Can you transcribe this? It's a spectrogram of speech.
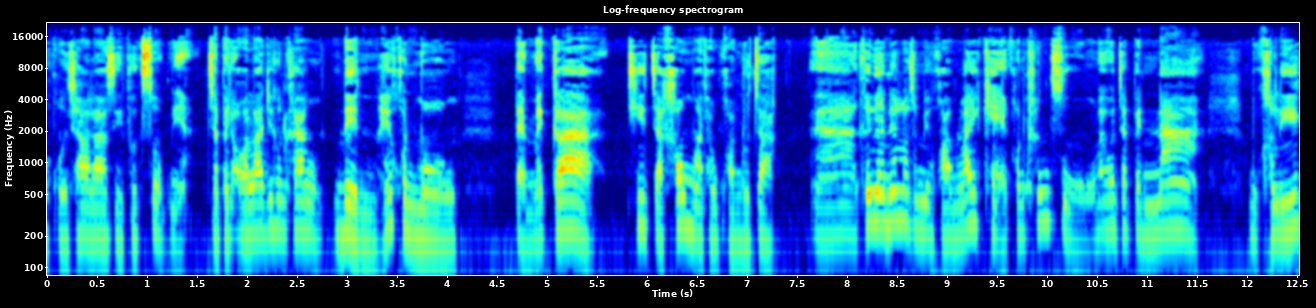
ดของชาวราศีพฤษภเนี่ย จะเป็นออร่าที่ค่อนข้างเด่นให้คนมอง แต่ไม่กล้าที่จะเข้ามาทำความรู้จักอ่าคือเดือนนี้เราจะมีความไล่แขกค่อนข้างสูง ไม่ว่าจะเป็นหน้า บุคลิก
